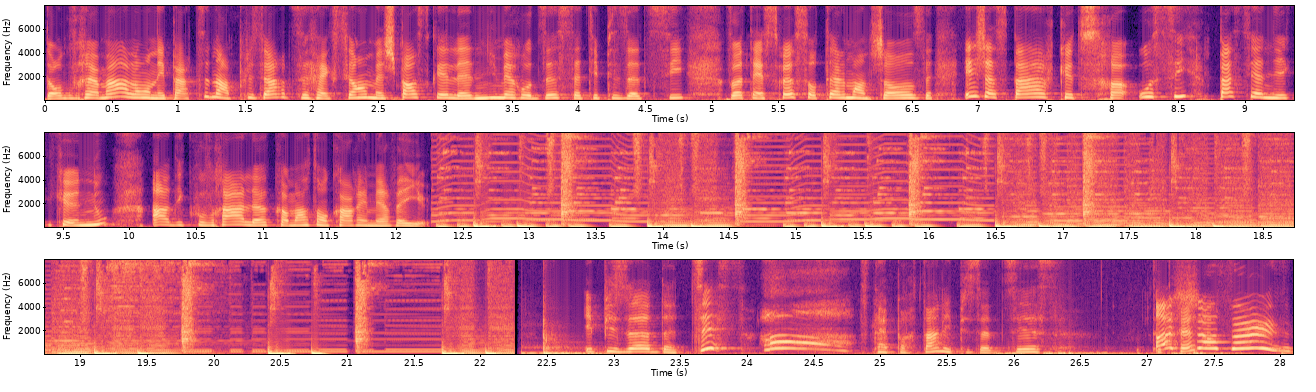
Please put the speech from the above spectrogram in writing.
Donc, vraiment, on est parti dans plusieurs directions. Mais je pense que le numéro 10, cet épisode-ci, va t'instruire sur tellement de choses. Et j'espère que tu seras aussi passionné que nous en découvrant comment ton corps est merveilleux. Épisode 10. Oh, c'est important l'épisode 10. Ah, je suis chanceuse!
